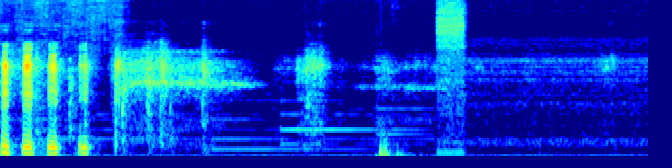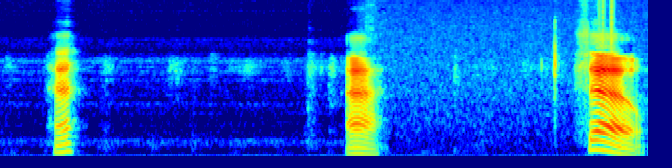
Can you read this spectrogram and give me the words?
huh? Ah. So.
